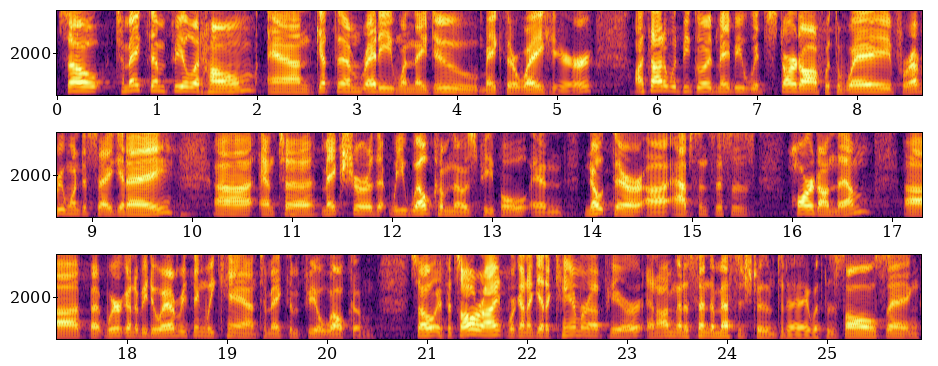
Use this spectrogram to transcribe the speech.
So to make them feel at home and get them ready when they do make their way here, I thought it would be good maybe we'd start off with a wave for everyone to say g'day uh, and to make sure that we welcome those people and note their uh, absence. This is hard on them, uh, but we're going to be doing everything we can to make them feel welcome. So if it's all right, we're going to get a camera up here, and I'm going to send a message to them today with this all saying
